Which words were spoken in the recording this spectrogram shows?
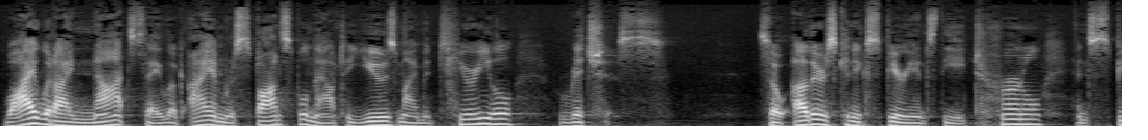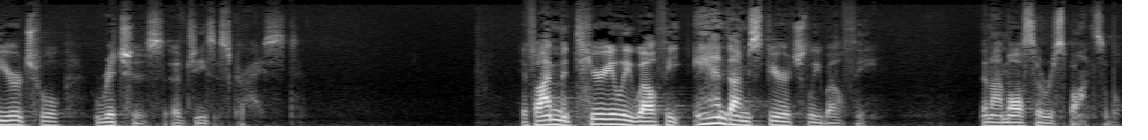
why would I not say, look, I am responsible now to use my material riches so others can experience the eternal and spiritual riches of Jesus Christ? If I'm materially wealthy and I'm spiritually wealthy, then I'm also responsible.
